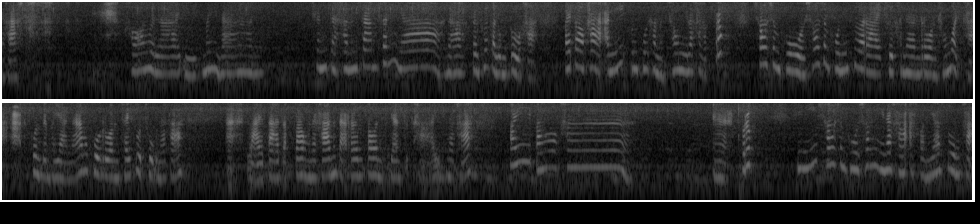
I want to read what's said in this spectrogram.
นะคะ ขอเวลาอีกไม่นาน ฉันจะทำตามสัญญานะคะ เป็นเพื่อนกับลุงตู่ค่ะ ไปต่อค่ะ อันนี้คุณครูทำถึงช่องนี้แล้วค่ะปั๊บช่องชมพู ช่องชมพูนี้คืออะไร คือคะแนนรวมทั้งหมดค่ะอะทุกคนเป็นพยานนะว่าครูรวมใช้สูตรถูกนะคะอะหลายตาจับจ้องนะคะ ตั้งแต่เริ่มต้นยันสุดท้ายนะคะ ไปต่อค่ะอะปุ๊บทีนี้ช่องชมพูช่องนี้นะคะอะขออนุญาตซูมค่ะ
